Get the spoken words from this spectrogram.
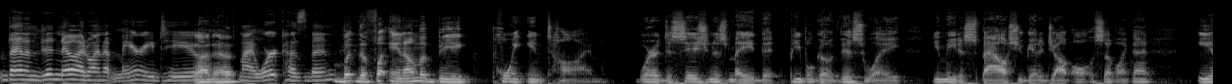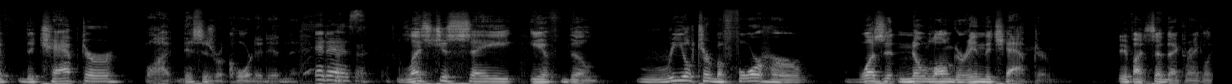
then I didn't know I'd wind up married to know. my work husband. But the and I'm a big point in time where a decision is made that people go this way. You meet a spouse, you get a job, all stuff like that. If the chapter, boy, this is recorded, isn't it? It is. let's just say if the realtor before her wasn't no longer in the chapter, if I said that correctly,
